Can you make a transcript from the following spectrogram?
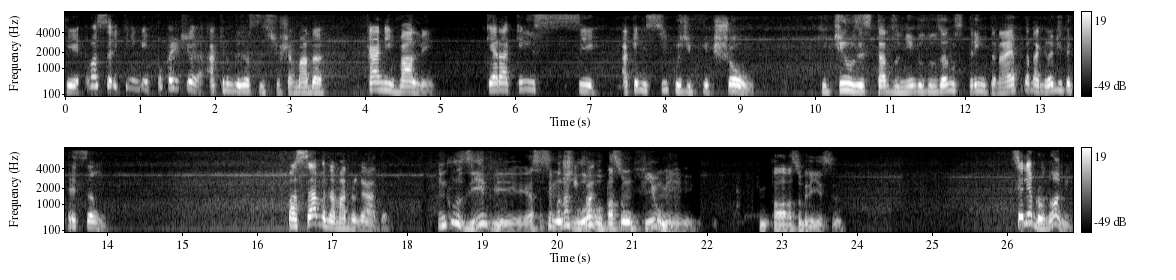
que é uma série que ninguém, pouca gente aqui no Brasil assistiu, chamada Carnivale, que era aqueles, aqueles ciclos de freak show que tinha nos Estados Unidos nos anos 30, na época da Grande Depressão. Passava na madrugada. Inclusive, essa semana a Globo passou um filme que falava sobre isso. Você lembra o nome?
